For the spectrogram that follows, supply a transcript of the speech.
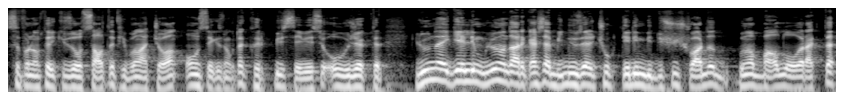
0.236 Fibonacci olan 18.41 seviyesi olacaktır. Luna'ya gelelim. Luna'da arkadaşlar bildiğiniz üzere çok derin bir düşüş vardı. Buna bağlı olarak da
